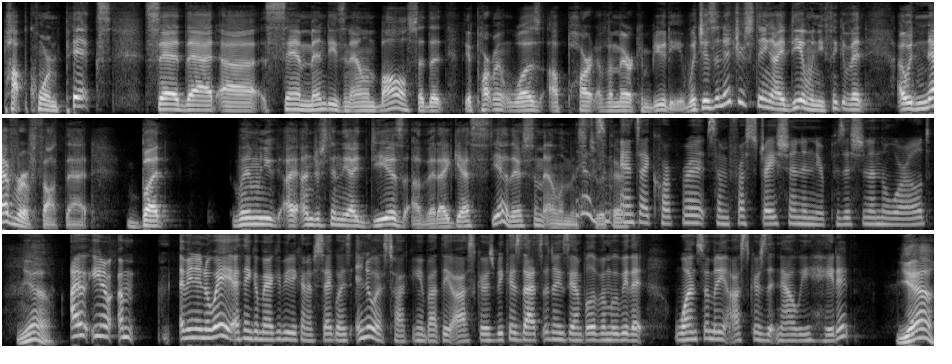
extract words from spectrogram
Popcorn Picks said that uh, Sam Mendes and Alan Ball said that the apartment was a part of American Beauty, which is an interesting idea when you think of it. I would never have thought that, but when when you I understand the ideas of it, I guess yeah, there's some elements Yeah, to it some anti-corporate, some frustration in your position in the world. yeah, I, you know, um, I mean, in a way, I think American Beauty kind of segues into us talking about the Oscars because that's an example of a movie that won so many Oscars that now we hate it. yeah,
